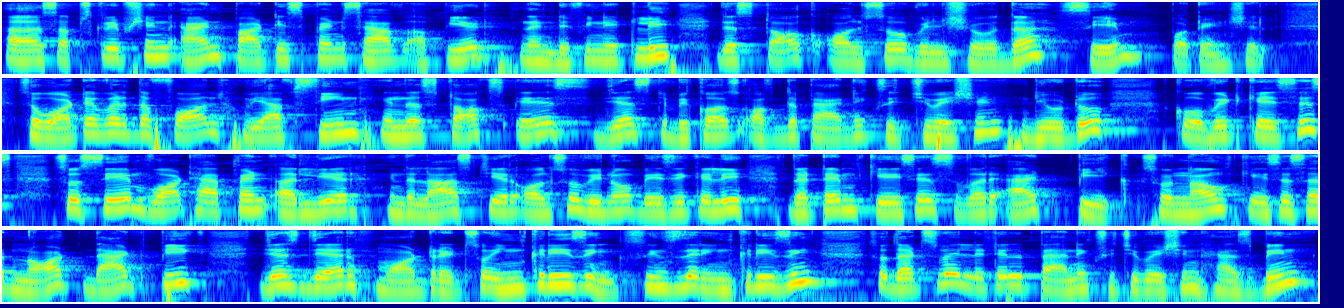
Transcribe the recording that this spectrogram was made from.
uh, subscription and participants have appeared then definitely the stock also will show the same potential so whatever the fall we have seen in the stocks is just because of the panic situation due to COVID cases. So same what happened earlier in the last year also we know basically the time cases were at peak. So now cases are not that peak just they are moderate. So increasing since they're increasing so that's why little panic situation has been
